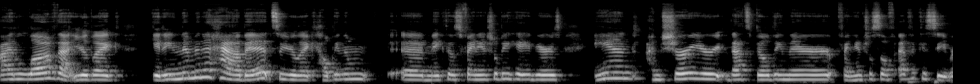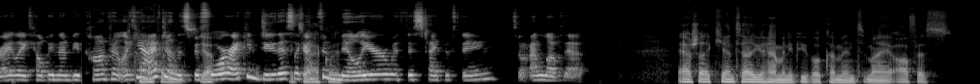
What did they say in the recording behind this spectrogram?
I love that. You're like getting them in a habit. So you're like helping them uh, make those financial behaviors. And I'm sure you're, that's building their financial self efficacy, right? Like helping them be confident. Like, Confidence. yeah, I've done this before. Yep. I can do this. Exactly. Like I'm familiar with this type of thing. So I love that. Ashley, I can't tell you how many people come into my office,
